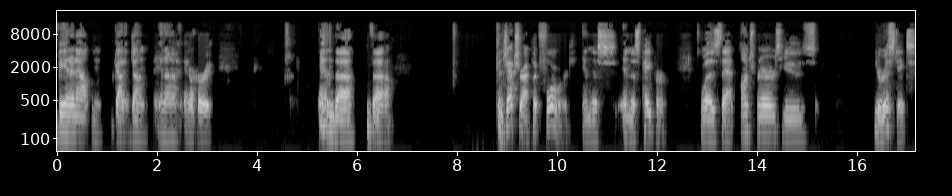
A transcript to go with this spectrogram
be in and out and got it done in a in a hurry. And the the conjecture I put forward in this in this paper was that entrepreneurs use heuristics,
